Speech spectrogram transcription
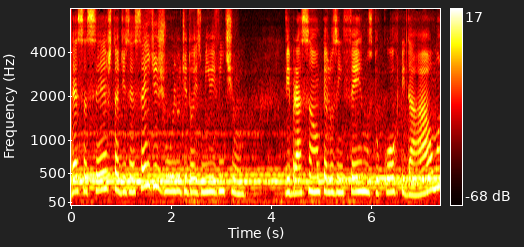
dessa sexta, 16 de julho de 2021. Vibração pelos enfermos do corpo e da alma.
